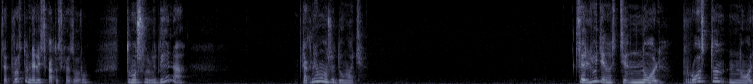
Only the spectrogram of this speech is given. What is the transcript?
Це просто не людська точка зору. Тому що людина так не може думати. Це людяності ноль. Просто ноль.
